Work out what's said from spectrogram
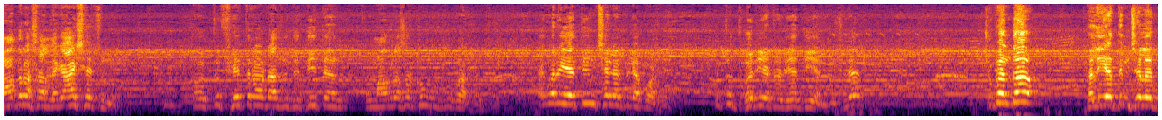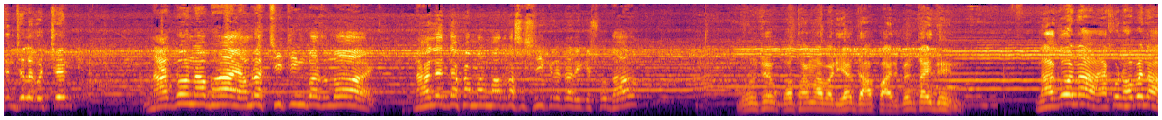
মাদ্রাসার লেগে এসেছিল তো একটু ফেতরাটা যদি দিতেন তো মাদ্রাসার খুব উপকার হতো। একবার তিন ছেলে পিলে পড়ে একটু ধরিয়ে টরিয়ে দিয়েন বুঝলেন চুপেন তো খালি এতিম ছেলে এতিম ছেলে করছেন। না গো না ভাই আমরা চিটিং বাজ লয়। নাহলে দেখো আমার মাদ্রাসা সিক্রেটারিকে শোধাও। মানুষের কথা না বাড়িয়া যা পারবেন তাই দেন। না গো না এখন হবে না।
